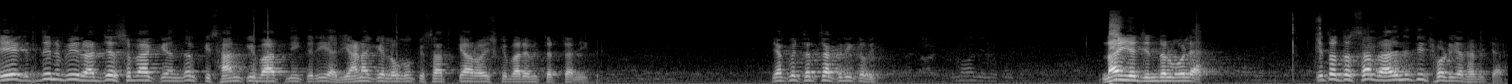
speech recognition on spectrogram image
एक दिन भी राज्यसभा के अंदर किसान की बात नहीं करी, हरियाणा के लोगों के साथ क्या रहा इसके बारे में चर्चा नहीं करी? या कोई चर्चा करी कभी? ना ये जिंदल बोला। ये तो दस साल राजनीति छोड़ गया था बेचारा।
